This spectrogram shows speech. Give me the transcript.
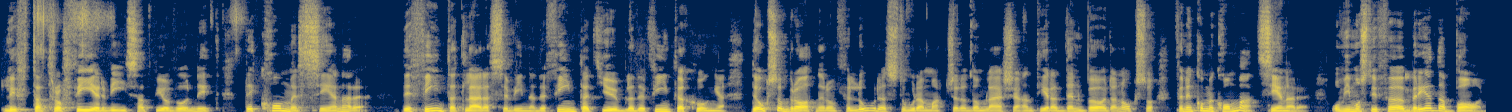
lyfta troféer, visa att vi har vunnit. Det kommer senare. Det är fint att lära sig vinna, det är fint att jubla, det är fint att sjunga. Det är också bra att när de förlorar stora matcher att de lär sig hantera den bördan också, för den kommer komma senare. Och vi måste ju förbereda barn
